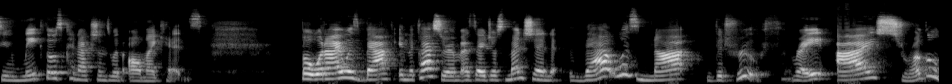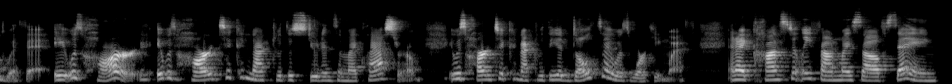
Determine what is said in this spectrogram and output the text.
to make those connections with all my kids. But when I was back in the classroom, as I just mentioned, that was not the truth, right? I struggled with it. It was hard. It was hard to connect with the students in my classroom. It was hard to connect with the adults I was working with. And I constantly found myself saying,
